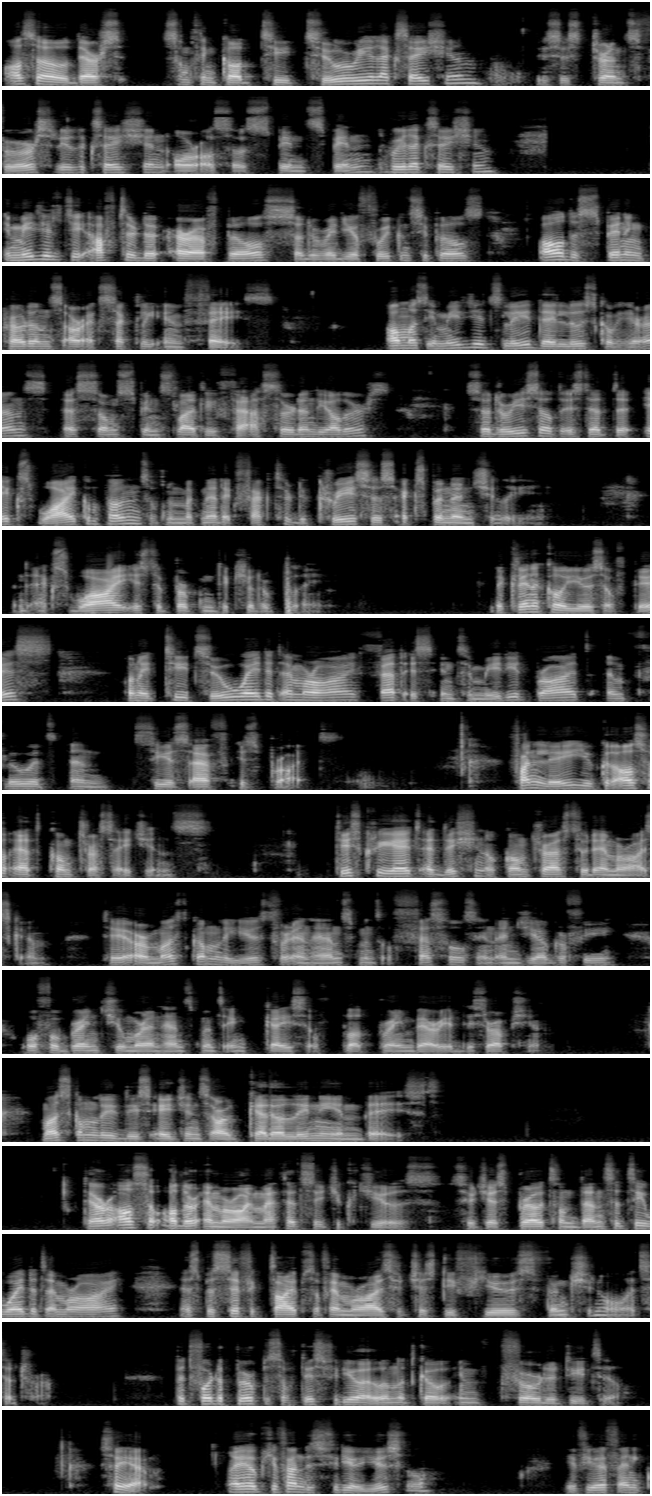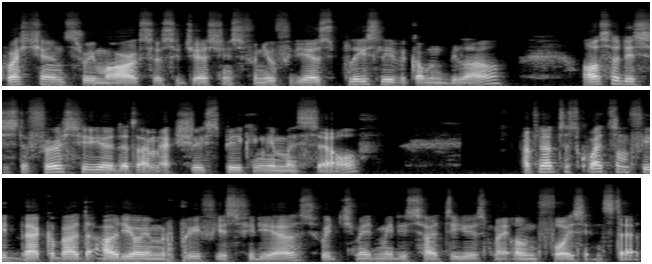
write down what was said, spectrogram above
Also, there's something called T2 relaxation. This is transverse relaxation or also spin-spin relaxation. Immediately after the RF pulse, so the radio frequency pulse, all the spinning protons are exactly in phase. Almost immediately they lose coherence as some spin slightly faster than the others, so the result is that the xy component of the magnetic vector decreases exponentially. And xy is the perpendicular plane. The clinical use of this on a T2 weighted MRI, fat is intermediate bright and fluid and CSF is bright. Finally, you could also add contrast agents. These create additional contrast to the MRI scan. They are most commonly used for enhancement of vessels in angiography or for brain tumor enhancement in case of blood-brain barrier disruption. Most commonly these agents are gadolinium based. There are also other MRI methods that you could use, such as proton density weighted MRI and specific types of MRI such as diffuse, functional, etc. But for the purpose of this video I will not go in further detail. So yeah, I hope you found this video useful. If you have any questions, remarks or suggestions for new videos, please leave a comment below. Also, this is the first video that I'm actually speaking in myself. I've noticed quite some feedback about the audio in my previous videos, which made me decide to use my own voice instead.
